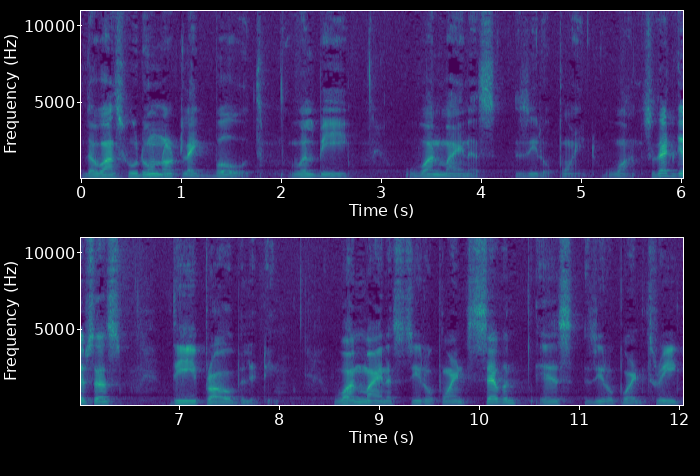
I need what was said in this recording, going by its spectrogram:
the ones who do not like both will be 1 minus 0.1 so that gives us the probability. 1 minus 0.7 is 0.3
